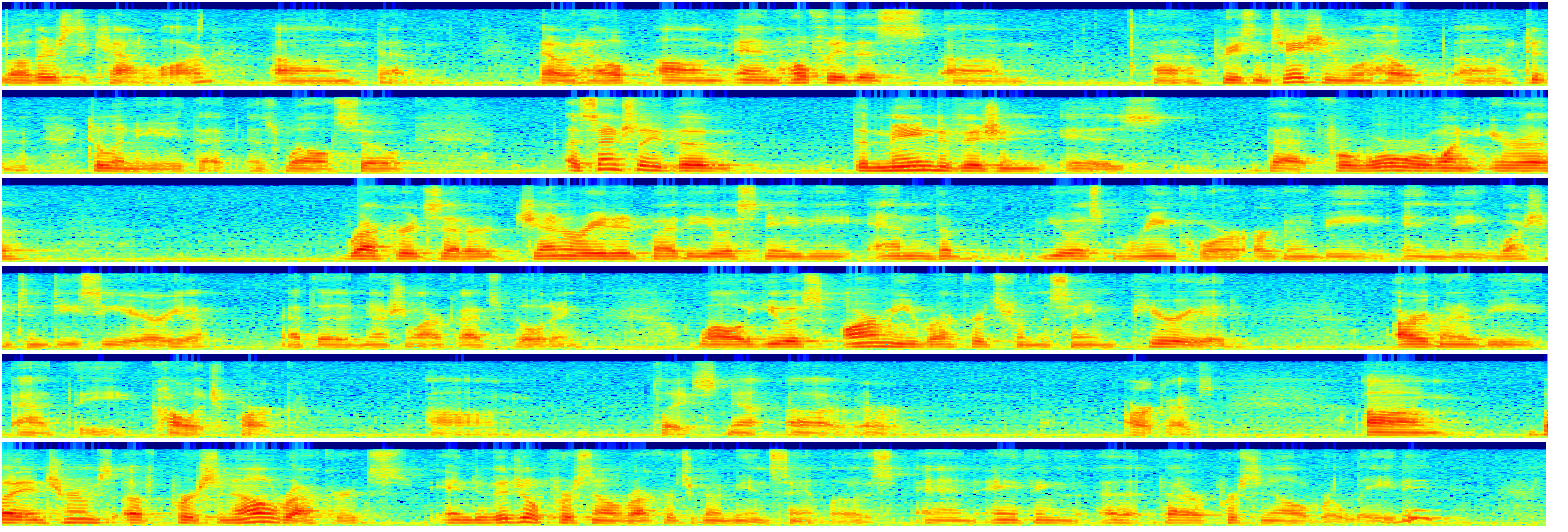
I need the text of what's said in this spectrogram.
well, there's the catalog. Um, that, that would help. Um, and hopefully this, um, uh, presentation will help, uh, to delineate that as well. So essentially the, the main division is that for World War I era records that are generated by the U.S. Navy and the U.S. Marine Corps are going to be in the Washington DC area at the National Archives building, while U.S. Army records from the same period are going to be at the College Park um, place now, uh, or archives. Um, but in terms of personnel records, individual personnel records are going to be in St. Louis, and anything uh, that are personnel related,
